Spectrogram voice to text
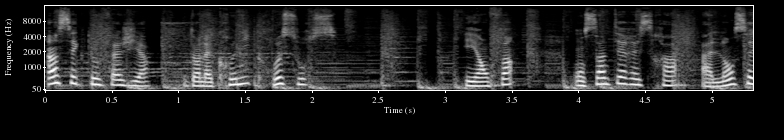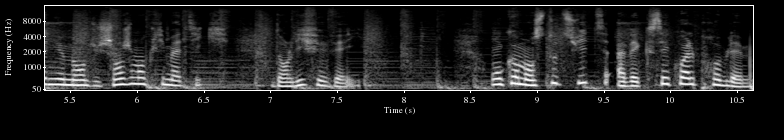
Insectophagia dans la chronique Ressources. Et enfin, on s'intéressera à l'enseignement du changement climatique dans l'IFE Veille. On commence tout de suite avec C'est quoi le problème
